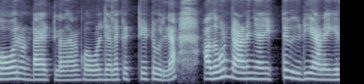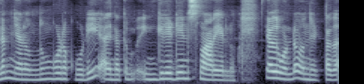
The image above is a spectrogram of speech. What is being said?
കോവലുണ്ടായിട്ടില്ല. കാരണം കോവലിന്റെ ഇല കിട്ടിയിട്ടുമില്ല. അതുകൊണ്ടാണ് ഞാൻ ഇട്ട വീഡിയോ ആണെങ്കിലും ഞാൻ ഒന്നും കൂടെ കൂടി അതിന്റെ അകത്ത് ഇൻഗ്രീഡിയൻസ് മാറിയല്ലോ. അതുകൊണ്ട് ഒന്നിട്ടത്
